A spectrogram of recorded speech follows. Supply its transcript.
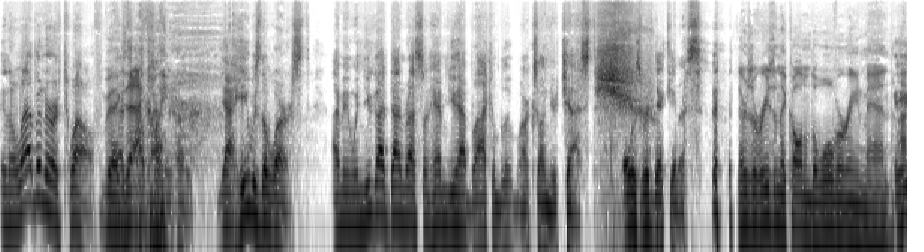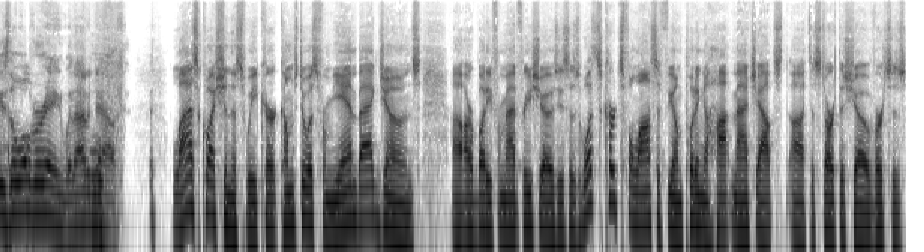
An 11 or a 12. That's how bad Exactly. Yeah, he was the worst. I mean, when you got done wrestling him, you had black and blue marks on your chest. It was ridiculous. There's a reason they called him the Wolverine, man. He's the Wolverine, without a Oof. doubt. Last question this week, Kurt, comes to us from Yambag Jones, uh, our buddy from Ad Free Shows. He says, What's Kurt's philosophy on putting a hot match out uh, to start the show versus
